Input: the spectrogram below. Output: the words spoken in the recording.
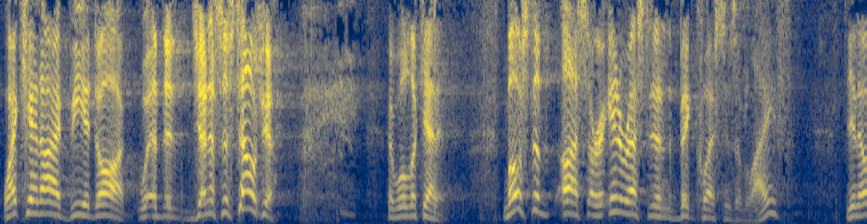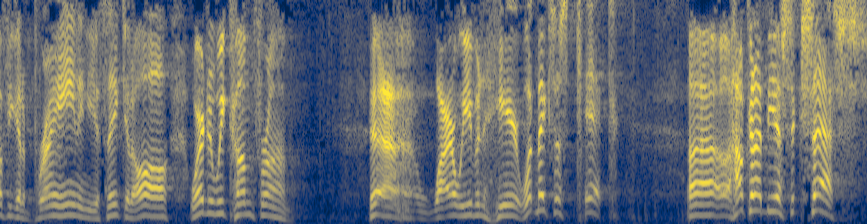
why can't I be a dog? The Genesis tells you. and we'll look at it. Most of us are interested in the big questions of life. You know, if you got a brain and you think at all, where did we come from? Uh, why are we even here? What makes us tick? Uh, how can I be a success?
